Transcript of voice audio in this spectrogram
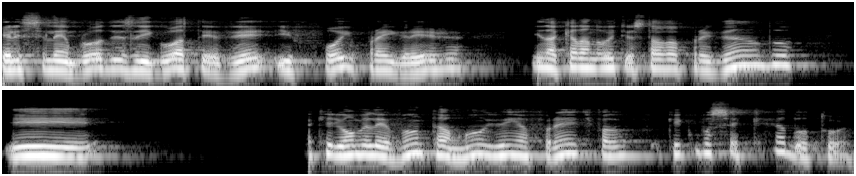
Ele se lembrou, desligou a TV e foi para a igreja. E naquela noite eu estava pregando e aquele homem levanta a mão e vem à frente e fala: O que, que você quer, doutor?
